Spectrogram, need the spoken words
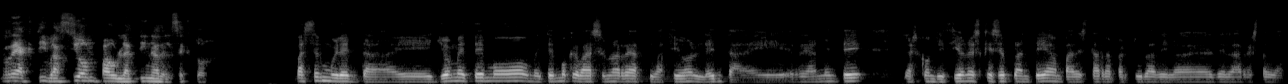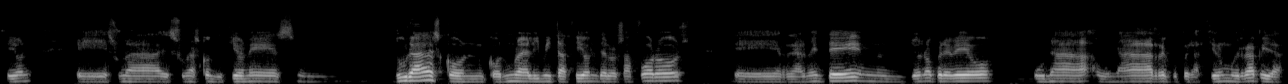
reactivación paulatina del sector? Va a ser muy lenta. Eh, yo me temo, me temo que va a ser una reactivación lenta. Eh, realmente las condiciones que se plantean para esta reapertura de la, restauración es, una, es, unas condiciones duras, con, con, una limitación de los aforos. Realmente mm, yo no preveo una, una recuperación muy rápida,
